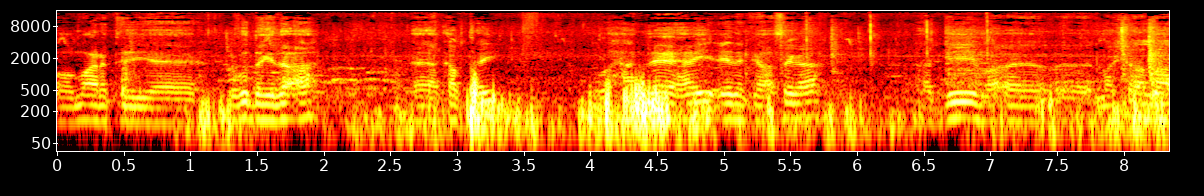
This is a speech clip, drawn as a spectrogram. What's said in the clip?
oo maaragtay lagu dayda ah qabtay. Waxaan leeyahay ciidanka asaga ah haddii maasha allah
